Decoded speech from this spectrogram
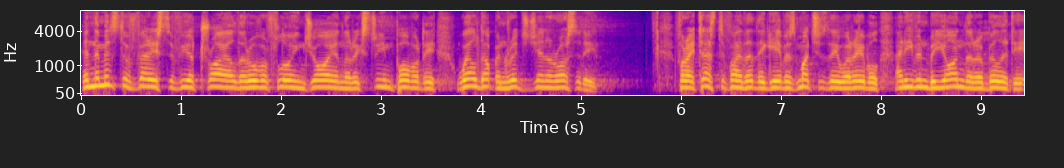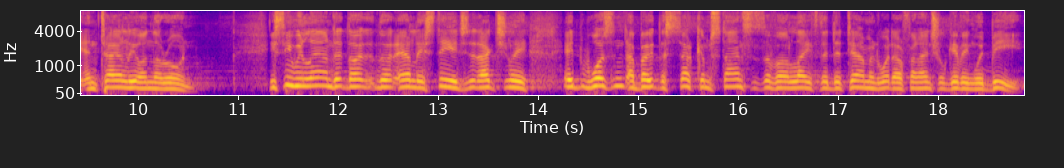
In the midst of very severe trial, their overflowing joy and their extreme poverty welled up in rich generosity. For I testify that they gave as much as they were able, and even beyond their ability, entirely on their own. You see, we learned at that early stage that actually it wasn't about the circumstances of our life that determined what our financial giving would be.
